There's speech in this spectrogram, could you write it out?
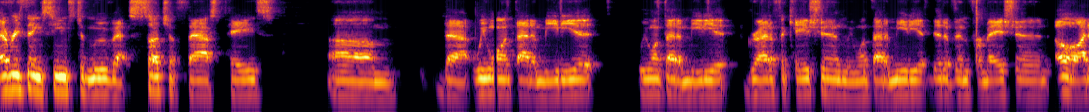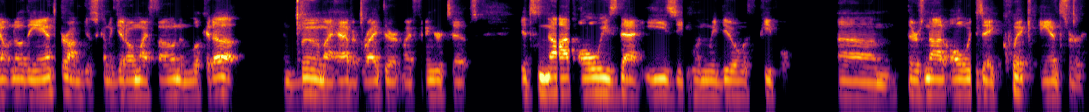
everything seems to move at such a fast pace um, that we want that immediate we want that immediate gratification. We want that immediate bit of information. Oh i don't know the answer. I'm just going to get on my phone and look it up and boom i have it right there at my fingertips. It's not always that easy when we deal with people um, there's not always a quick answer.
